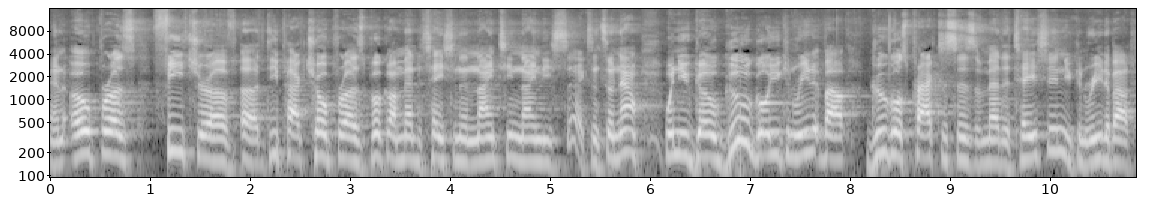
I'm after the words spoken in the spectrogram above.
And Oprah's feature of uh, Deepak Chopra's book on meditation in 1996. And so now, when you go Google, you can read about Google's practices of meditation. You can read about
